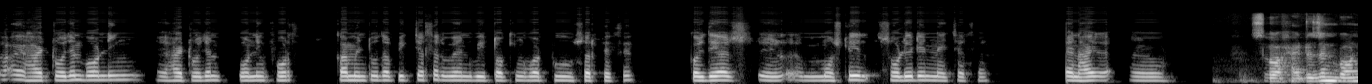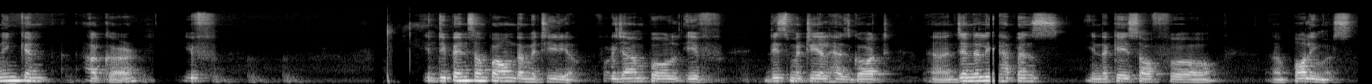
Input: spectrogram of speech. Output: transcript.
uh, hydrogen bonding, hydrogen bonding force come into the picture, sir, when we talking about two surfaces? Because they are uh, mostly solid in nature, sir. And I, uh, So hydrogen bonding can occur if it depends upon the material. For example, if this material has got uh, generally happens in the case of uh, uh, polymers.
